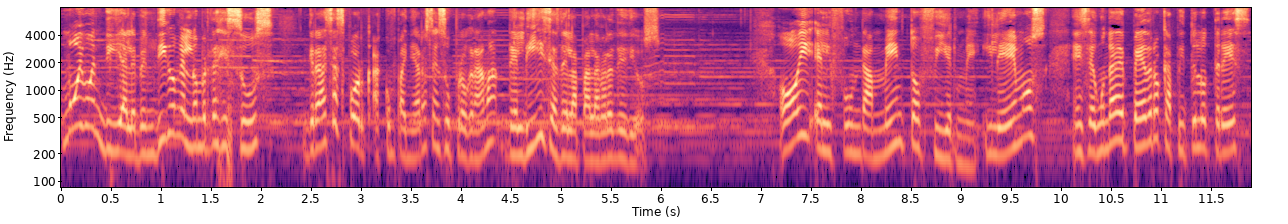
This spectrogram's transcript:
Muy buen día, le bendigo en el nombre de Jesús. Gracias por acompañarnos en su programa Delicias de la Palabra de Dios. Hoy el fundamento firme y leemos en 2 de Pedro capítulo 3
